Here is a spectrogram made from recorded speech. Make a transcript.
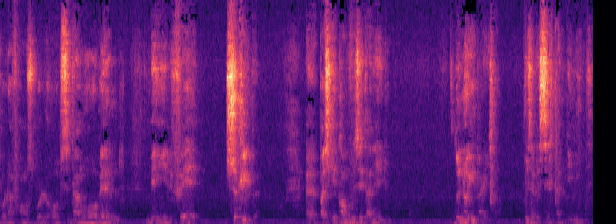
Pour, la France, pour l'Europe. C'est un rebelle, mais il fait ce qu'il peut. Parce que comme vous êtes un élu, de Neuilly par exemple, vous avez certaines limites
